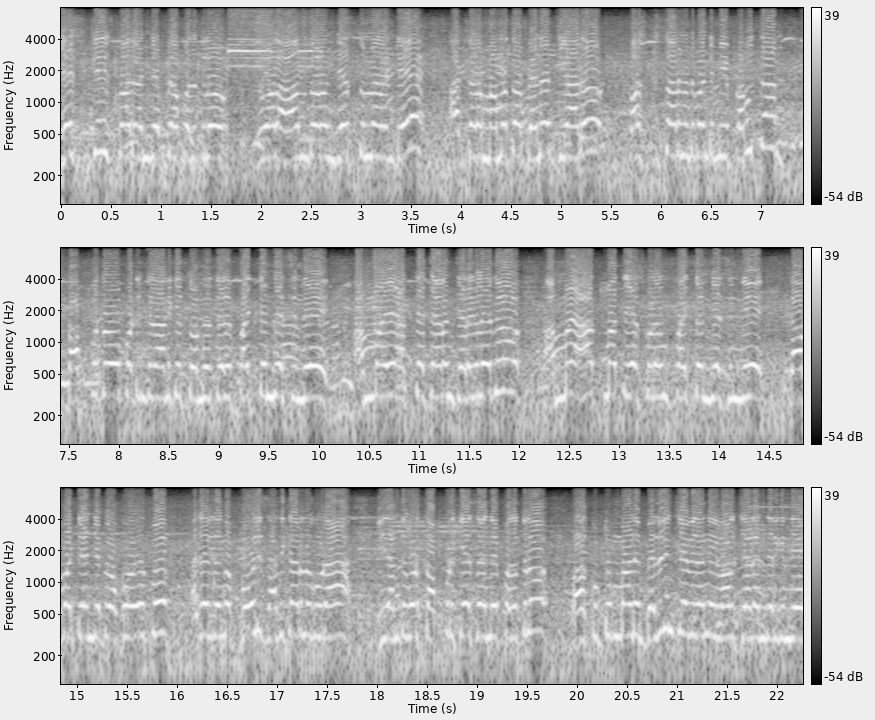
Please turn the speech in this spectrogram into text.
జస్టిస్ ఫర్ అని చెప్పే పద్ధతిలో ఇవాళ ఆందోళన చేస్తున్నారంటే అక్కడ మమతా బెనర్జీ గారు ఫస్ట్ సార్ ఉన్నటువంటి మీ ప్రభుత్వం తప్పుతో పట్టించడానికి తొమ్మిది తేదీ ప్రయత్నం చేసింది. అమ్మాయి అత్యాచారం జరగలేదు. అమ్మాయి ఆత్మహత్య చేసుకోవడానికి ప్రయత్నం చేసింది. కాబట్టి అని చెప్పి ఒకవైపు అదేవిధంగా పోలీస్ అధికారులు కూడా ఇదంతా కూడా తప్పుడు కేసు అనే పద్ధతిలో వాళ్ళ కుటుంబాన్ని బెదిరించే విధంగా ఇవాళ చేయడం జరిగింది.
